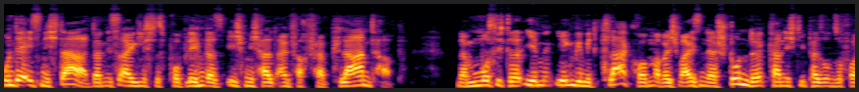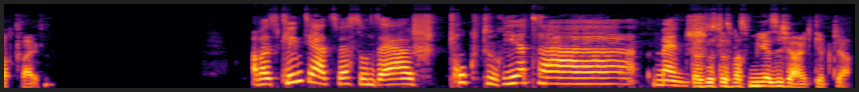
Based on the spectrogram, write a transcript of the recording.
und der ist nicht da, dann ist eigentlich das Problem, dass ich mich halt einfach verplant habe. Dann muss ich da irgendwie mit klarkommen, aber ich weiß, in der Stunde kann ich die Person sofort greifen. Aber es klingt ja, als wärst du ein sehr strukturierter Mensch. Das ist das, was mir Sicherheit gibt, ja.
